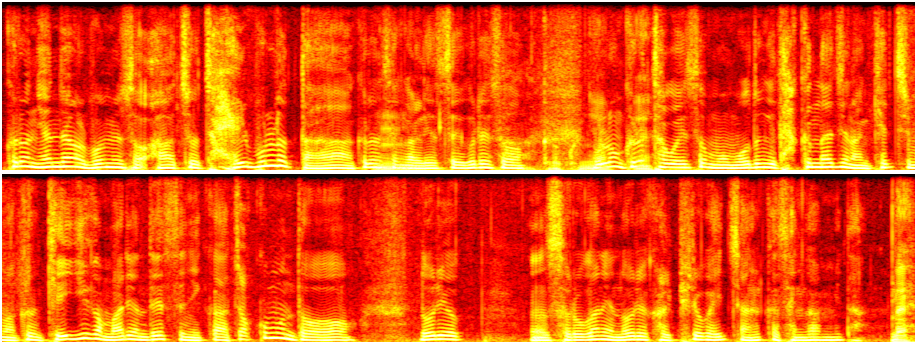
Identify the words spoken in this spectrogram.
그런 현장을 보면서 아 저 잘 불렀다 그런 음. 생각을 했어요. 그래서 아, 물론 그렇다고 네. 해서 뭐 모든 게 다 끝나진 않겠지만 그런 계기가 마련됐으니까 조금은 더 노력 어, 서로 간에 노력할 필요가 있지 않을까 생각합니다. 네.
